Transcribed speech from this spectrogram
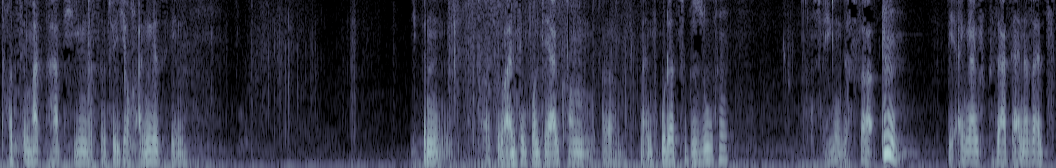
trotzdem habe ich ihm das natürlich auch angesehen. Ich bin aus dem einzigen Grund hergekommen, äh, meinen Bruder zu besuchen. Deswegen, das war, wie eingangs gesagt, einerseits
